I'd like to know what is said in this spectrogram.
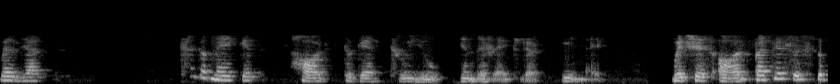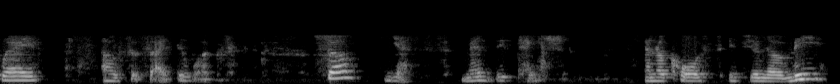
will just kind of make it hard to get to you in the regular email, which is odd, but this is the way our society works. So, yes, meditation. And of course, if you know me,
